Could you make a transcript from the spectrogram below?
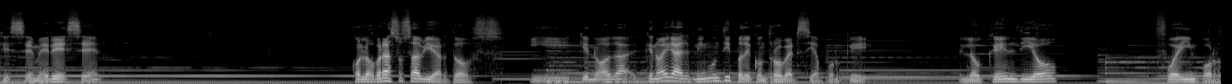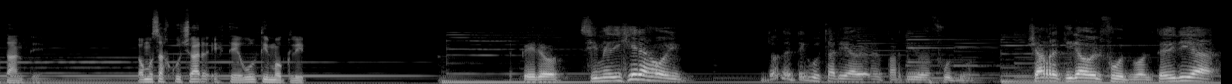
que se merece, con los brazos abiertos y que no, haga, que no haya ningún tipo de controversia, porque lo que él dio fue importante. Vamos a escuchar este último clip. Pero si me dijeras hoy, ¿dónde te gustaría ver el partido de fútbol? Ya retirado del fútbol, te diría,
